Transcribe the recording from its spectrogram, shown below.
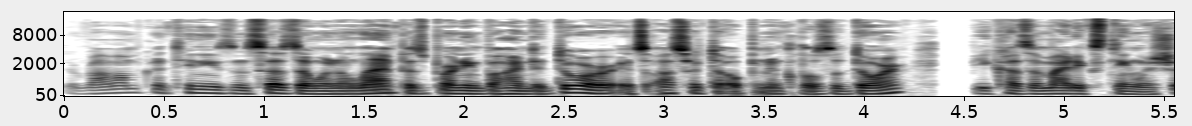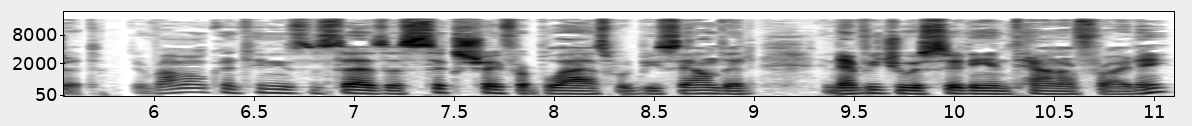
The Rambam continues and says that when a lamp is burning behind a door, it's assur to open and close the door because it might extinguish it. The Rambam continues and says a six shofar blast would be sounded in every Jewish city and town on Friday,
